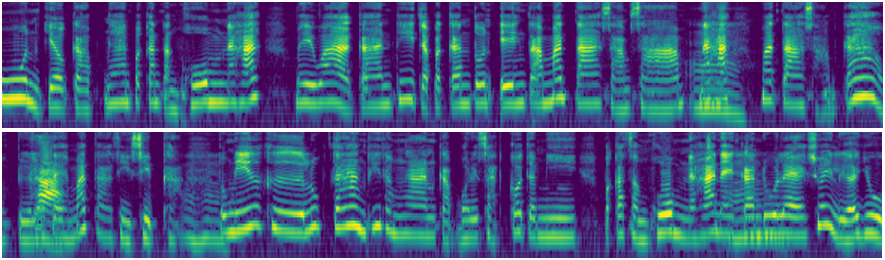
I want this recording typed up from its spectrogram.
มูลเกี่ยวกับงานประกันสังคมนะคะ ไม่ว่าการที่จะประกันตนเองตามมาตรา 33 นะคะอืมมาตรา 39 หรือแล้วค่ะแต่มาตรา 40 ค่ะอือฮึตรงนี้ก็คือลูกจ้างที่ทำงานกับบริษัทก็จะมีประกันสังคมนะคะ ในการอืมดูแลช่วยเหลืออยู่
